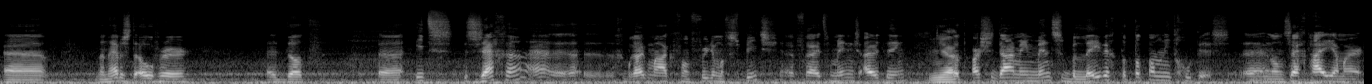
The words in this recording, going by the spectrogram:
eh, dan hebben ze het over eh, dat iets zeggen, hè, eh, eh, gebruik maken van freedom of speech, eh, vrijheid van meningsuiting. Ja. Dat als je daarmee mensen beledigt, dat dat dan niet goed is. Eh, Ja. En dan zegt hij, ja maar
